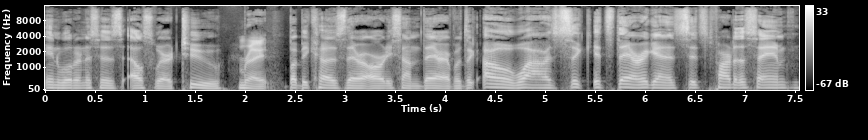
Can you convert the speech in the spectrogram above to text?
in wildernesses elsewhere too, Right. but because there are already some there, everyone's like, oh wow, it's like, it's there again. It's it's part of the same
